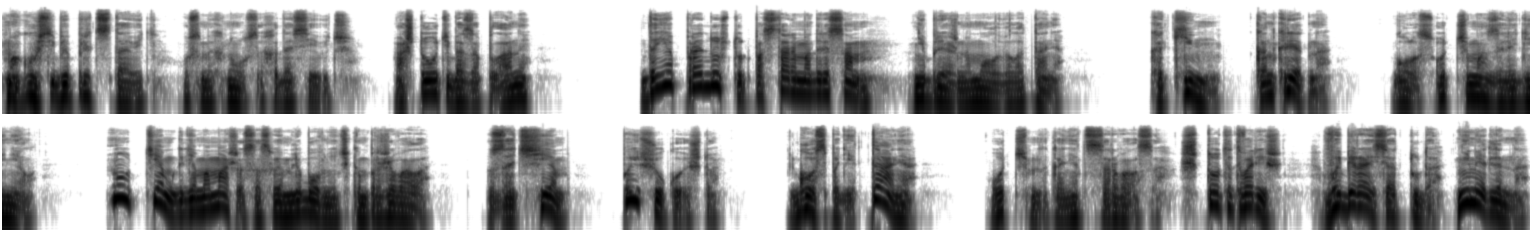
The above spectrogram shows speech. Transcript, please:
«Могу себе представить», — усмехнулся Ходосевич. «А что у тебя за планы?» «Да я пройдусь тут по старым адресам», — небрежно молвила Таня. «Каким? Конкретно?» — голос отчима заледенел. «Ну, тем, где мамаша со своим любовничком проживала». «Зачем? Поищу кое-что». «Господи, Таня!» Отчим, наконец, сорвался. «Что ты творишь? Выбирайся оттуда! Немедленно!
